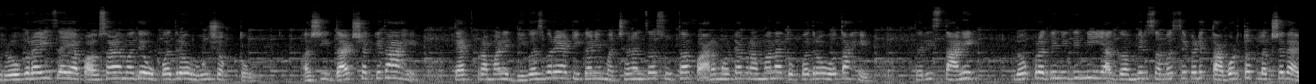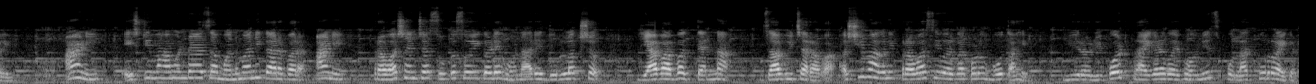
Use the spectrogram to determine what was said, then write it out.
रोगराईचा या पावसाळ्यामध्ये उपद्रव होऊ शकतो अशी दाट शक्यता आहे. त्याचप्रमाणे दिवसभर या ठिकाणी मच्छरांचा सुद्धा फार मोठ्या प्रमाणात उपद्रव होत आहे. तरी स्थानिक लोकप्रतिनिधींनी या गंभीर समस्येकडे ताबडतोब लक्ष द्यावे. आणि एस टी महामंडळाचा मनमानी कारभार आणि प्रवाशांच्या सुखसोयीकडे होणारे दुर्लक्ष याबाबत त्यांना जाब विचारावा अशी मागणी प्रवासी वर्गाकडून होत आहे. Bureau report Raigad Vaibhav news Poladpur Raigad.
